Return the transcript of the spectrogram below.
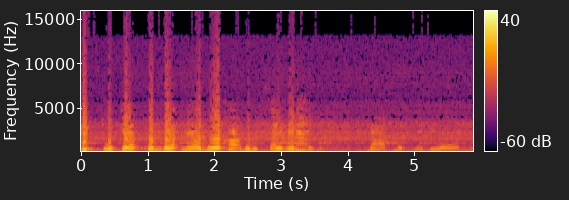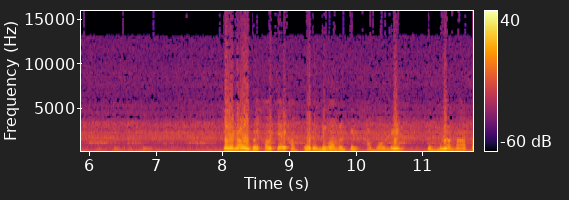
ภิกษุแก้คนแวกแนวโมฆะบุรุษใจไม่ได้ ดาบหมดในจีวรแต่เราไม่เข้าใจคำพูดนึกว่ามันเป็นคำว่าเล่นแต่เมื่อมาป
